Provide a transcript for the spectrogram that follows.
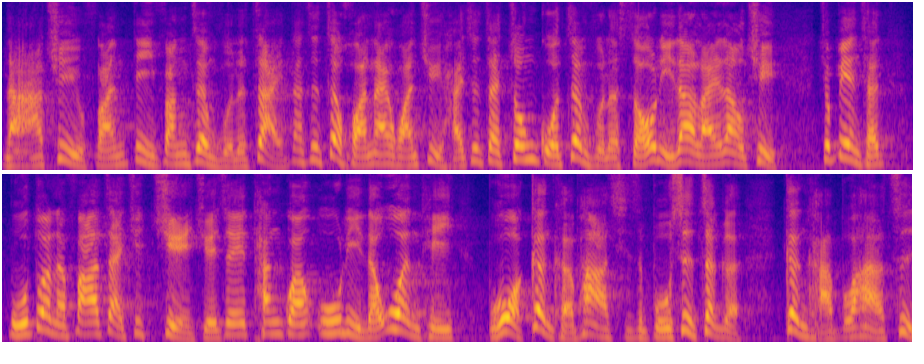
拿去还地方政府的债，但是这还来还去还是在中国政府的手里绕来绕去，就变成不断的发债去解决这些贪官污吏的问题。不过更可怕的其实不是这个，更可怕的是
